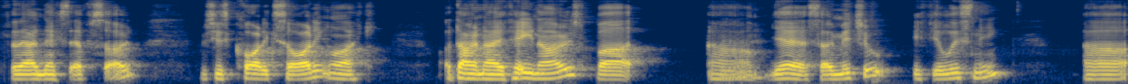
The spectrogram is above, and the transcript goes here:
for our next episode, which is quite exciting. Like, I don't know if he knows, but um, yeah. So, Mitchell, if you're listening, Uh,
